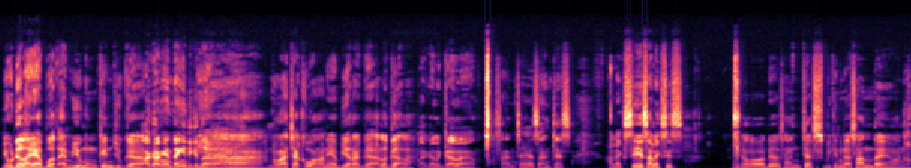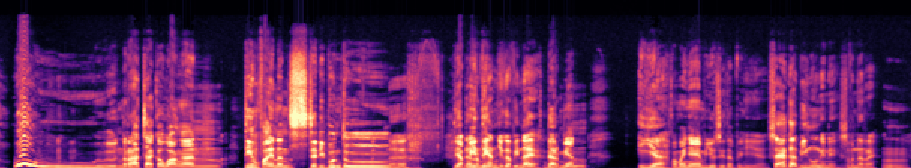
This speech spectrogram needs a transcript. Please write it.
ya udahlah ya buat MU mungkin juga Agak ngentengin dikit ya lah. neraca keuangannya biar agak lega lah. Agak lega lah. Sanchez, Sanchez. Alexis, Alexis. Ini kalau ada Sanchez bikin nggak santai emang. Wuh, neraca keuangan tim finance jadi buntu. Bener. Tiap Darmian meeting juga pindah ya? Darmian iya pemainnya MU sih tapi. Iya, saya agak bingung ini sebenarnya. Mm-mm.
